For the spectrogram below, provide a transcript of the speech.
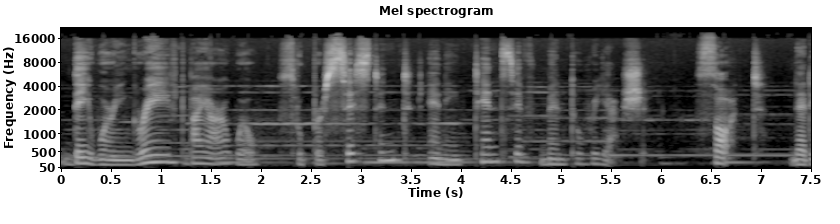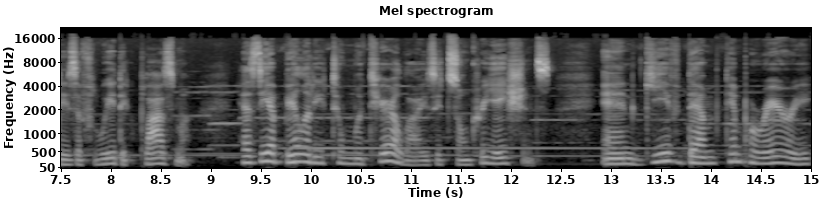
They were engraved by our will through persistent and intensive mental reaction. Thought, that is a fluidic plasma, has the ability to materialize its own creations and give them temporary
